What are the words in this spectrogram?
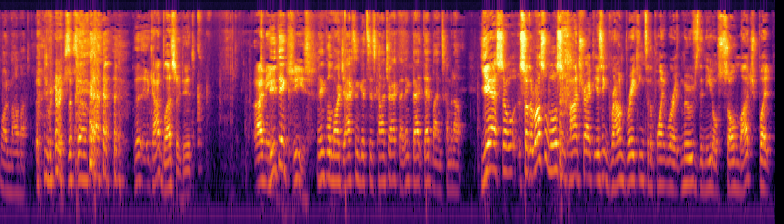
one mama. God bless her, dude. I mean, Do you think- Jeez. I think Lamar Jackson gets his contract. I think that deadline's coming up. Yeah, so so the Russell Wilson contract isn't groundbreaking to the point where it moves the needle so much, but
